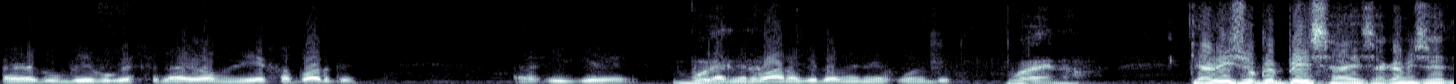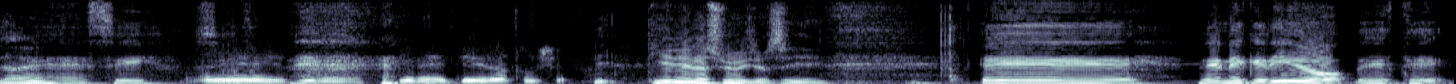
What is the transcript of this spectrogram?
la voy a cumplir porque se la debo a mi vieja aparte. Así que, Bueno. a mi hermano que también es de juventud. Bueno, Te aviso que pesa esa camiseta, ¿eh? eh, sí. sí. Tiene, tiene, tiene lo suyo. Tiene lo suyo, sí. Eh, nene querido, este,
